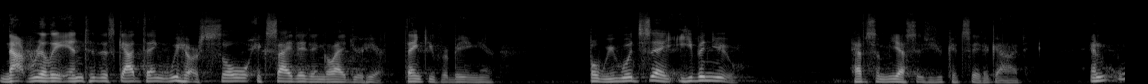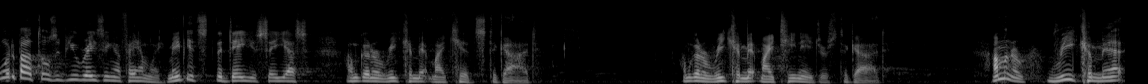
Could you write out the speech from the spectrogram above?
not really into this God thing, we are so excited and glad you're here. Thank you for being here. But we would say, even you have some yeses you could say to God. And what about those of you raising a family? Maybe it's the day you say, Yes, I'm going to recommit my kids to God. I'm going to recommit my teenagers to God. I'm going to recommit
